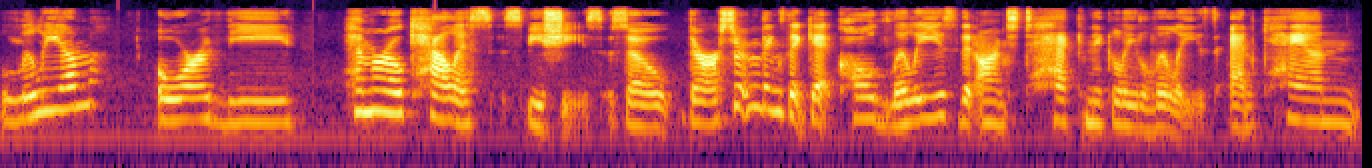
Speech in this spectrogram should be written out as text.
Lilium or the Hemerocallis species. So there are certain things that get called lilies that aren't technically lilies and can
